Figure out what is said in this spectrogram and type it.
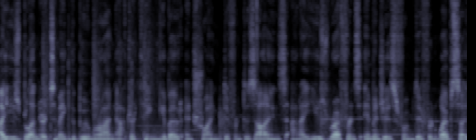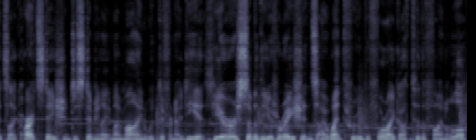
I used Blender to make the boomerang after thinking about and trying different designs, and I used reference images from different websites like Artstation station to stimulate my mind with different ideas. Here are some of the iterations I went through before I got to the final look.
